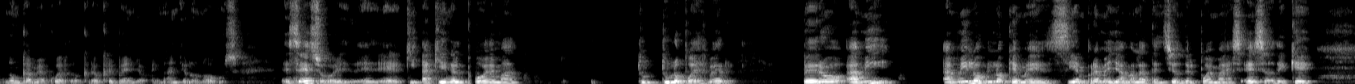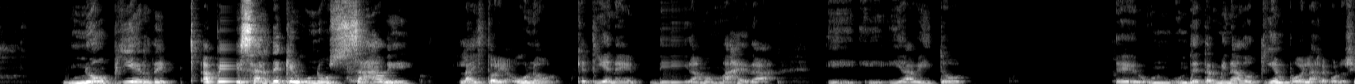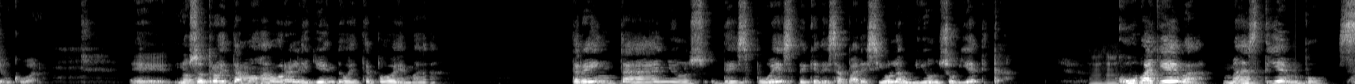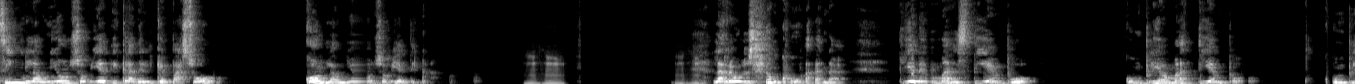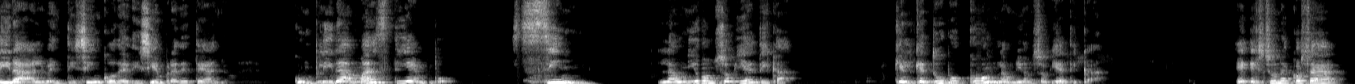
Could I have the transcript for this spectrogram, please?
nunca me acuerdo, creo que Benjamin, Angelo Novus. Es eso, aquí, aquí, en el poema tú, tú lo puedes ver pero a mí, a mí lo, que me, siempre me llama la atención del poema es eso, de que no pierde, a pesar de que uno sabe la historia, uno que tiene, digamos, más edad y, ha visto eh, un, determinado tiempo de la Revolución cubana. Eh, nosotros estamos ahora leyendo este poema 30 años después de que desapareció la Unión Soviética. Cuba lleva más tiempo sin la Unión Soviética del que pasó con la Unión Soviética. La revolución cubana tiene más tiempo, cumplió más tiempo, cumplirá el 25 de diciembre de este año, cumplirá más tiempo sin la Unión Soviética que el que tuvo con la Unión Soviética. E, es una cosa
